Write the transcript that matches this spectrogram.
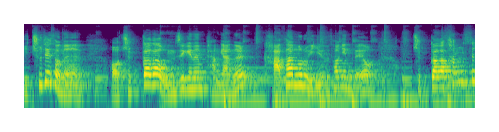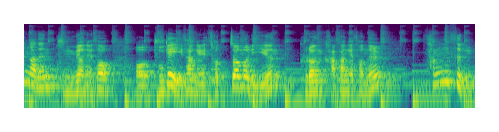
이 추세선은 어, 주가가 움직이는 방향을 가상으로 이은 선인데요. 주가가 상승하는 국면에서 어, 두개 이상의 저점을 이은 그런 가상의 선을 상승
